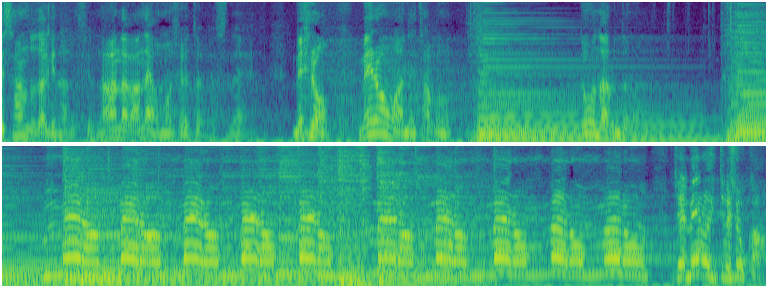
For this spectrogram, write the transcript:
上サウンドだけなんですよ。なかなかね面白いと思いますね。メロン。メロンはね多分どうなるんだろう。メロンメロンメロンメロンメロンメロンメロンメロンメロンメロン。じゃあメロンいってみましょうか。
